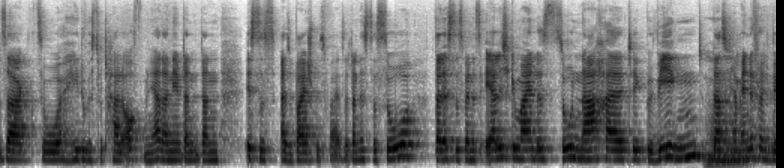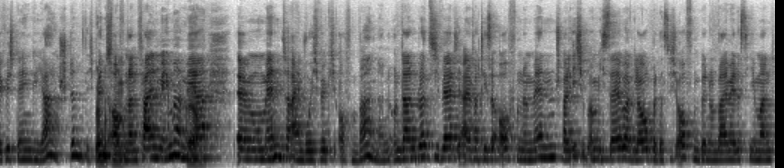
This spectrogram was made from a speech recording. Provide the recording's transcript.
sagt so, hey, du bist total offen, ja, dann, dann, dann ist es, also beispielsweise, dann ist das so, dann ist das, wenn es ehrlich gemeint ist, so nachhaltig bewegend, mhm. dass ich am Ende vielleicht wirklich denke, ja, stimmt, ich da bin offen. Dann fallen mir immer mehr ja. ähm, Momente ein, wo ich wirklich offen war. Dann. Und dann plötzlich werde ich einfach dieser offene Mensch, weil ich über mich selber glaube, dass ich offen bin und weil mir das jemand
